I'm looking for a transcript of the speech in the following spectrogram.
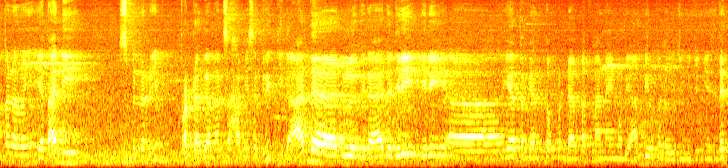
apa namanya ya tadi sebenarnya perdagangan sahamnya sendiri tidak ada dulu tidak ada. Jadi jadi eh, ya tergantung pendapat mana yang mau diambil pada ujung-ujungnya. Dan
